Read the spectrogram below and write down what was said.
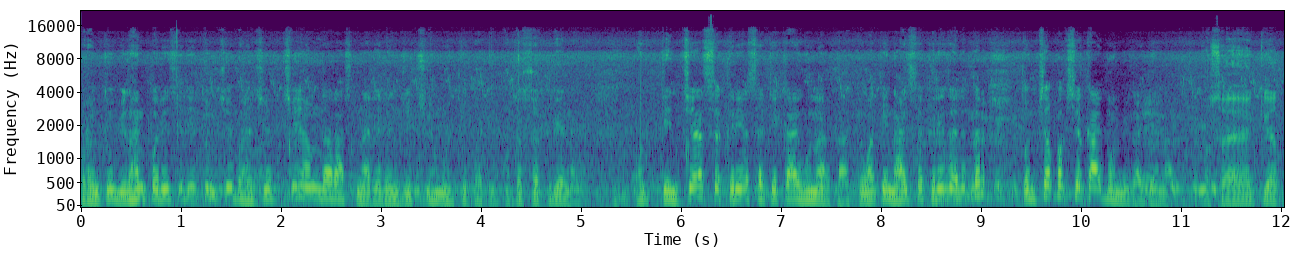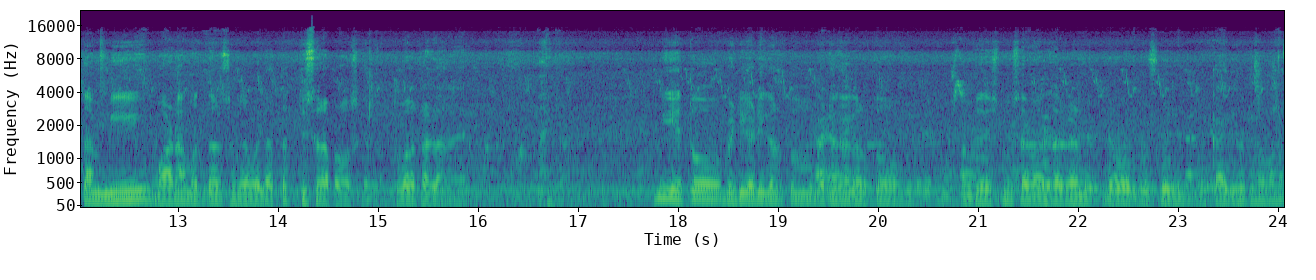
परंतु विधान परिषदेत तुमचे भाजपचे आमदार असणारे रणजितसिंह मोहिते पाटील कुठं सक्रिय नाही. मग त्यांच्या सक्रियसाठी काय होणार का? किंवा ते नाही सक्रिय झाले तर तुमचा पक्ष काय भूमिका घेणार? असं आहे की आता मी माडा मतदारसंघामध्ये आता तिसरा प्रवास केला. तुम्हाला कळला काय नाही मी येतो भेटीगाठी करतो बैठका करतो. आमच्या देशमुख साहेबांसारख्यांबरोबर बसून काय देतो तुम्ही आम्हाला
